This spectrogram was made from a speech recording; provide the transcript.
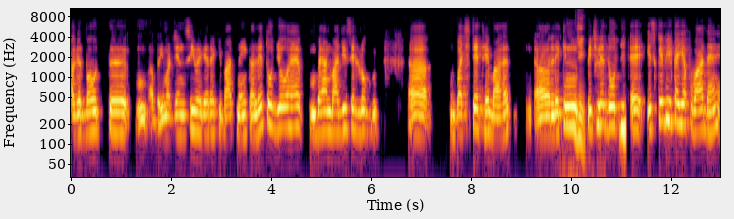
अगर बहुत अब इमरजेंसी वगैरह की बात नहीं कर ले तो जो है बयानबाजी से लोग बचते थे बाहर। आ, लेकिन पिछले दो इसके भी कई अपवाद हैं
